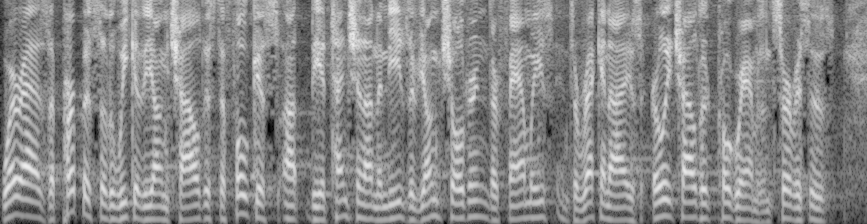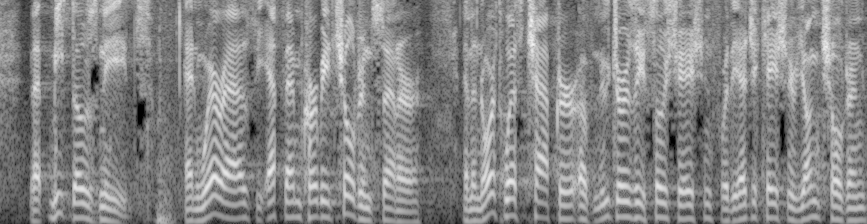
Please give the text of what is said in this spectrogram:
Whereas the purpose of the Week of the Young Child is to focus the attention on the needs of young children, their families, and to recognize early childhood programs and services that meet those needs. And whereas the FM Kirby Children's Center and the Northwest chapter of New Jersey Association for the Education of Young Children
